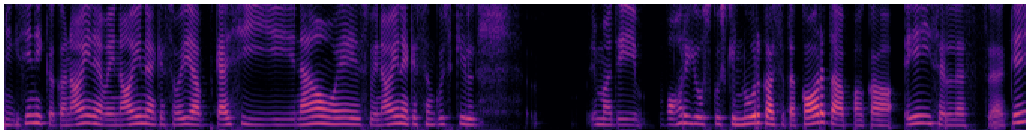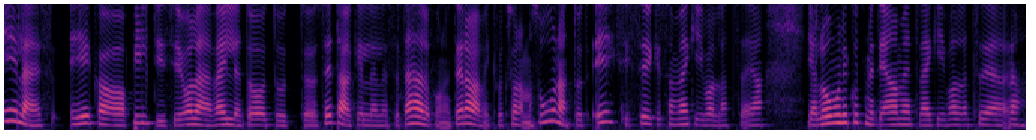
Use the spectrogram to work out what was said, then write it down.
mingi sinikaga naine või naine, kes hoiab käsi näo ees või naine, kes on kuskil niimoodi varjus kuskil nurgas ja ta kardab, aga ei selles keeles ega pildis ei ole välja toodud seda, kellele see tähelepanu teravik peaks olema suunatud, ehk siis see, kes on vägivallatseja. ja loomulikult me teame, et vägivallatseja, noh,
